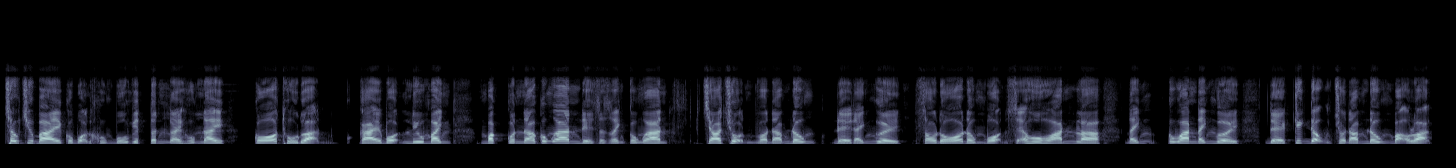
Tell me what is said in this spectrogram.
trong chiêu bài của bọn khủng bố Việt Tân ngày hôm nay có thủ đoạn cài bọn lưu manh mặc quần áo công an để giả danh công an, trà trộn vào đám đông để đánh người, sau đó đồng bọn sẽ hô hoán là đánh công an đánh người để kích động cho đám đông bạo loạn.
